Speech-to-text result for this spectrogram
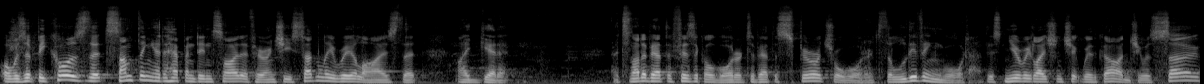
Or was it because that something had happened inside of her and she suddenly realized that I get it? It's not about the physical water, it's about the spiritual water. It's the living water, this new relationship with God. And she was so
